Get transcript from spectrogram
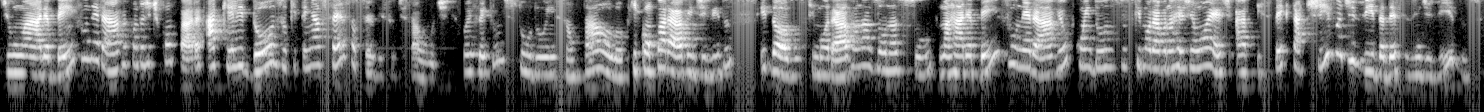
de uma área bem vulnerável, quando a gente compara aquele idoso que tem acesso ao serviço de saúde. Foi feito um estudo em São Paulo que comparava indivíduos idosos que moravam na Zona Sul, uma área bem vulnerável, com idosos que moravam na região Oeste. A expectativa de vida desses indivíduos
